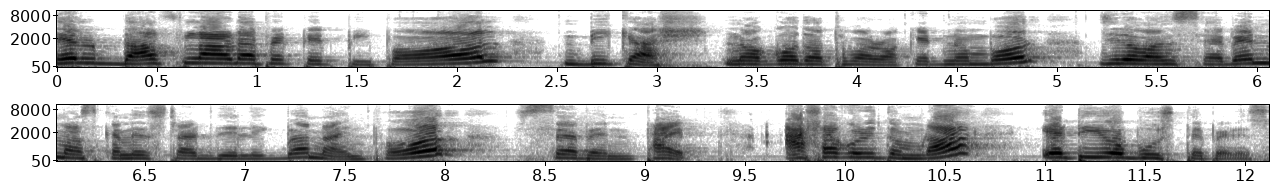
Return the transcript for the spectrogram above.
help the flood affected people bKash, Nagad অথবা Rocket number zero one seven, মাঝখানে স্টার্ট দিয়ে লিখবা নাইন ফোর সেভেন ফাইভ আশা করি তোমরা এটিও বুঝতে পেরেছ।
